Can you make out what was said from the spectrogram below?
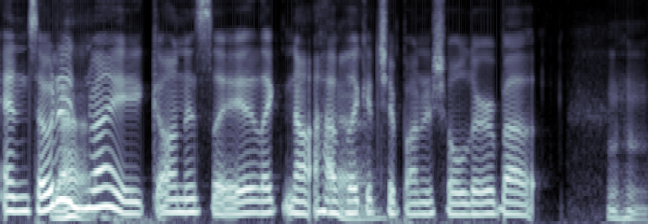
and so Yeah. did mike honestly like not have like a chip on his shoulder about hmm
